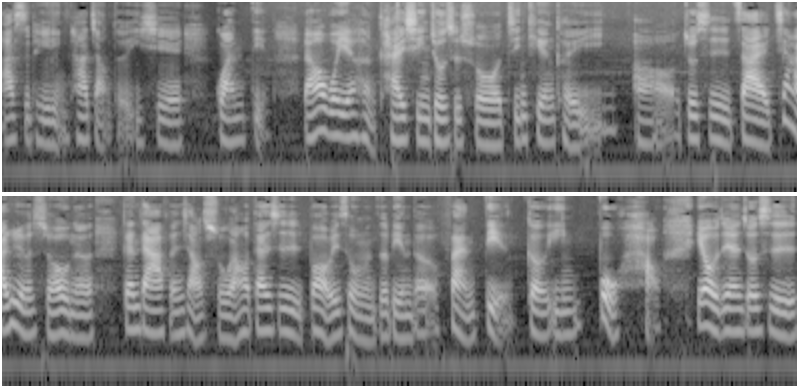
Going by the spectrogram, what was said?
阿司匹林他讲的一些观点，然后我也很开心，就是说今天可以呃，就是在假日的时候呢，跟大家分享书。然后，但是不好意思，我们这边的饭店隔音不好，因为我今天就是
